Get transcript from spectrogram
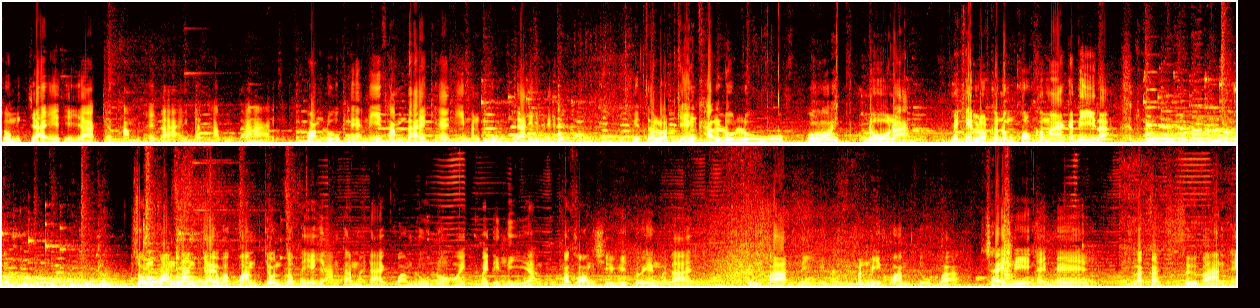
สมใจที่อยากจะทำให้ได้ก็ทำได้ ความรู้แค่นี้ทำได้แค่นี้มันภูมิใจแล้วมีแต่รถเก๋งคันหรูๆโอ้ยหนูน่ะ ไม่เข็นรถขนมครกเข้ามาก็ดีละ สมความตั้งใจว่าความจนต้องพยายามทำให้ได้ความรู้น้อย ไม่ได้เรียน ประคองชีวิตตัวเองมาได้ ถึงป่านนี้มันมันมีความสุขว่าใช้หนี้ให้แม่ แล้วก็ซื้อบ้านให้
